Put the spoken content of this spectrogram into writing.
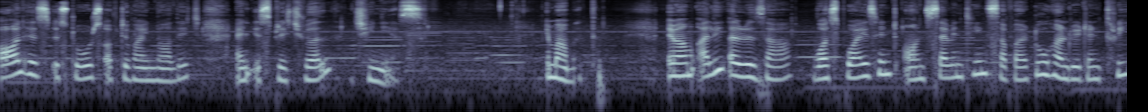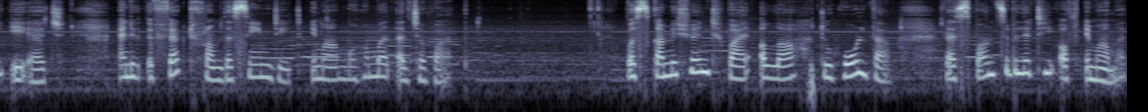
all his stores of divine knowledge and spiritual genius. Imamat Imam Ali al Riza was poisoned on 17 Safar 203 AH and with effect from the same date, Imam Muhammad al Jawad was commissioned by Allah to hold the responsibility of Imamat.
